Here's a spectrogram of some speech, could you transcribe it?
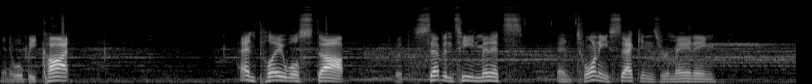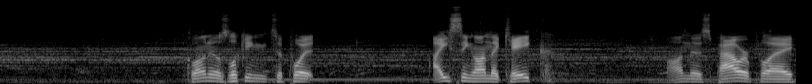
And it will be caught. And play will stop with 17 minutes and 20 seconds remaining. Colonials looking to put icing on the cake on this power play.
